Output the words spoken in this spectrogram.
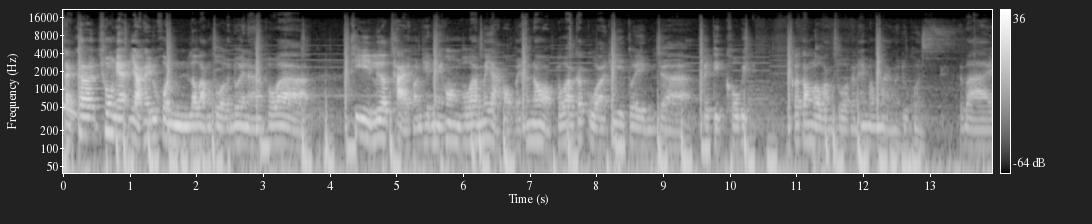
แต่ถ้าช่วงเนี้ยอยากให้ทุกคนระวังตัวกันด้วยนะ เพราะว่าที่เลือกถ่ายคอนเทนต์ในห้อง เพราะว่าไม่อยากออกไปข้างนอก เพราะว่าก็กลัวที่ตัวเองจะไปติดโควิด ก็ต้องระวังตัวกันให้มากๆนะทุกคน บ๊ายบาย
